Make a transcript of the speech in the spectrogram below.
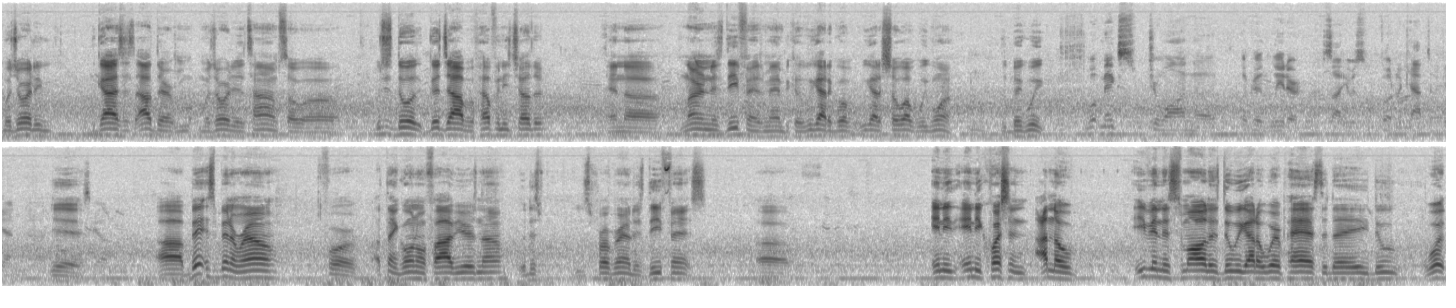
majority the guys that's out there majority of the time. So uh, we just do a good job of helping each other and uh, learning this defense, man. Because we got to go, we got to show up. Week one, the big week. What makes Ja'Whaun a, a good leader? I saw he was voted a captain again. Uh, Yeah. Uh, Benton's been around for I think going on five years now with this this program, this defense. Uh, any any question I know, even as small as do we got to wear pads today? Do what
